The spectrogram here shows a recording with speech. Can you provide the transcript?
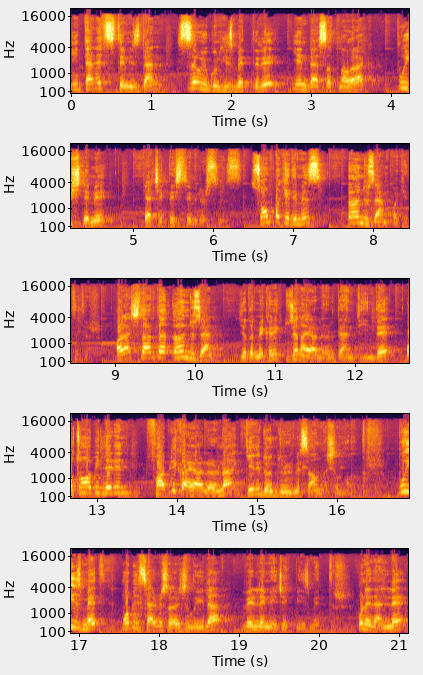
internet sitemizden size uygun hizmetleri yeniden satın alarak bu işlemi gerçekleştirebilirsiniz. Son paketimiz ön düzen paketidir. Araçlarda ön düzen ya da mekanik düzen ayarları dendiğinde otomobillerin fabrika ayarlarına geri döndürülmesi anlaşılmalıdır. Bu hizmet mobil servis aracılığıyla verilemeyecek bir hizmettir. Bu nedenle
